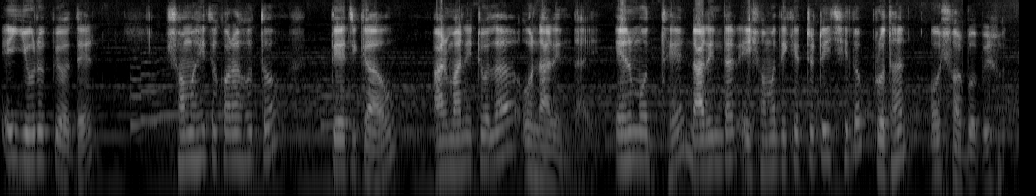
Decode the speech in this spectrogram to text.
এই ইউরোপীয়দের সমাহিত করা হতো তেজগাঁও, আরমানিটোলা ও নারিন্দায়। এর মধ্যে নারিন্দার এই সমাধিক্ষেত্রটি ছিল প্রধান ও সর্ববৃহৎ।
